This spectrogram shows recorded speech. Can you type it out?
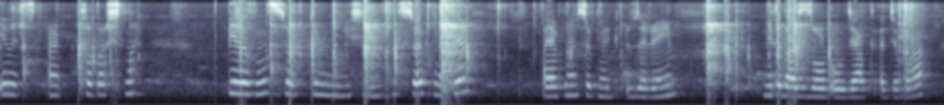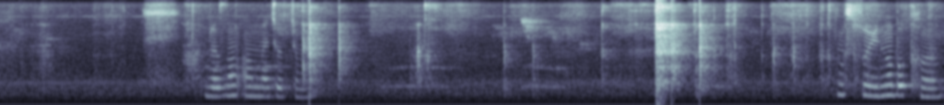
Evet arkadaşlar. Birazını söktüm şimdi. Sökmedim. Ayaklarını sökmek üzereyim. Ne kadar zor olacak acaba? Birazdan almaya çalışacağım. Suyuna bakın.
